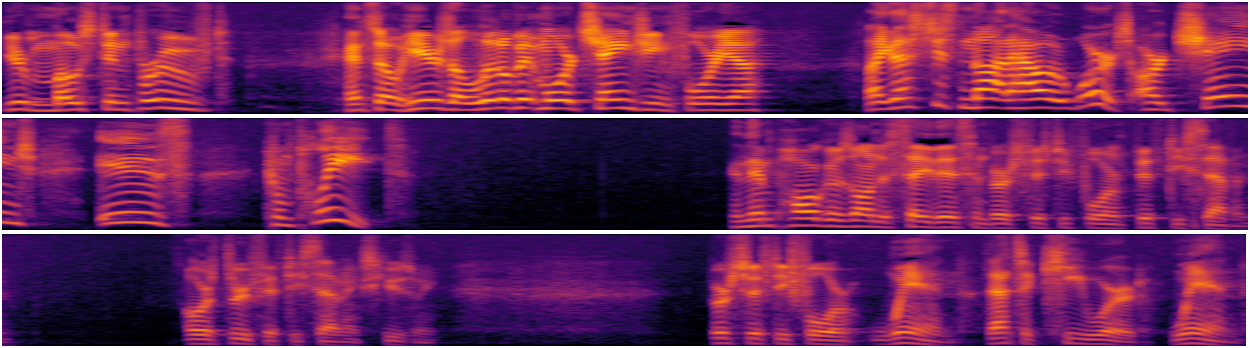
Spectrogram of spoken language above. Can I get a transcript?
You're most improved. And so here's a little bit more changing for you. Like, that's just not how it works. Our change is complete. And then Paul goes on to say this in verse 54 and 57, or through 57, excuse me. Verse 54 when, that's a key word, when.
